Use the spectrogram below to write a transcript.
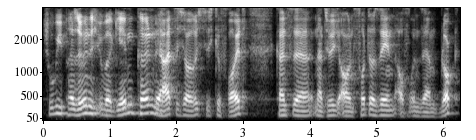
Schubi persönlich übergeben können. Der hat sich auch richtig gefreut. Kannst du natürlich auch ein Foto sehen auf unserem Blog.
